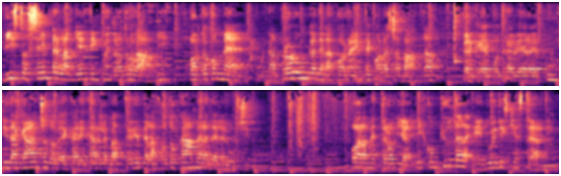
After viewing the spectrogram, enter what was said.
Visto sempre l'ambiente in cui andrò a trovarmi, porto con me una prolunga della corrente con la ciabatta perché potrei avere punti d'aggancio dove caricare le batterie della fotocamera e delle luci. Ora metterò via il computer e i due dischi esterni.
